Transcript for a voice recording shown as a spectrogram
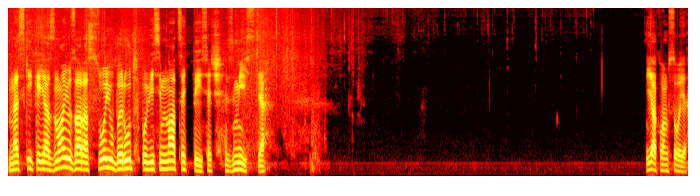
Наскільки я знаю, зараз сою беруть по 18 тисяч з місця. Як вам соя?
